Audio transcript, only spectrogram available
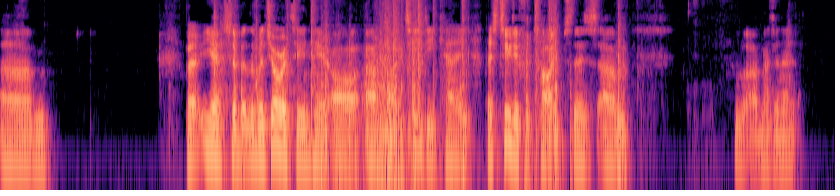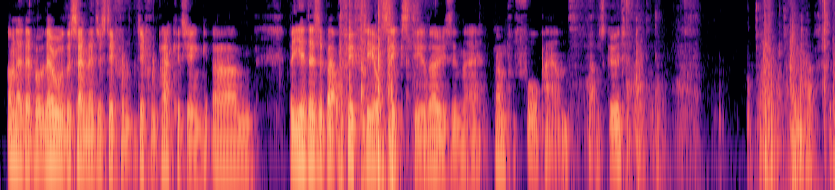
Um, but yeah, so but the majority in here are um, like TDK. There's two different types. There's um, I imagine it. Oh no, they're they're all the same. They're just different different packaging. Um, but yeah, there's about fifty or sixty of those in there. Um, for four pounds. That was good. I'm gonna have to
